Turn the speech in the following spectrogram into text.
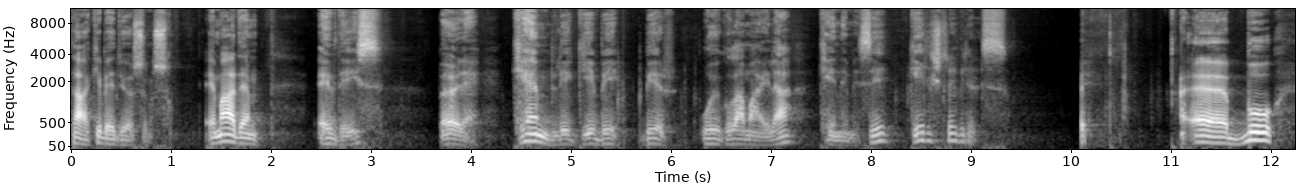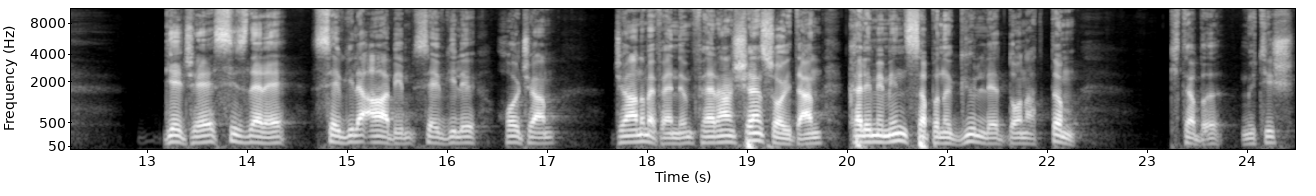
takip ediyorsunuz. E madem evdeyiz, böyle Cambly gibi bir uygulamayla kendimizi geliştirebiliriz. Ee, bu gece sizlere sevgili abim, sevgili hocam, canım efendim Ferhan Şensoy'dan Kalemimin Sapını Gülle Donattım kitabı müthiş.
